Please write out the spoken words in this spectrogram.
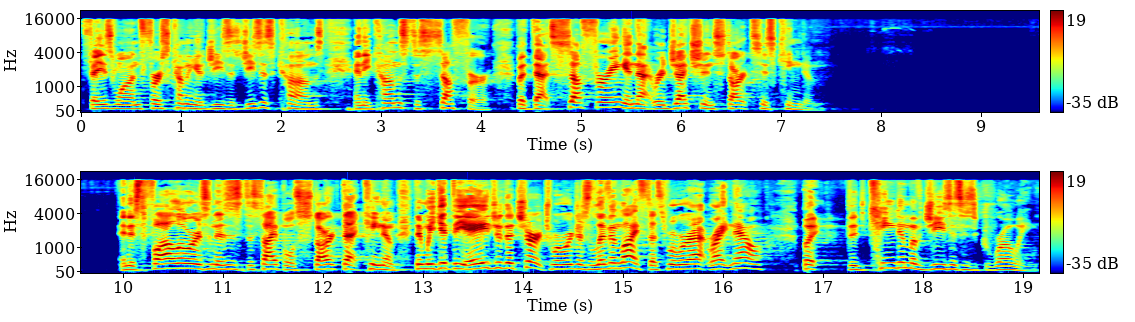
phase one, first coming of Jesus. Jesus comes and he comes to suffer, but that suffering and that rejection starts his kingdom. and his followers and his disciples start that kingdom. Then we get the age of the church where we're just living life. That's where we're at right now. But the kingdom of Jesus is growing.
